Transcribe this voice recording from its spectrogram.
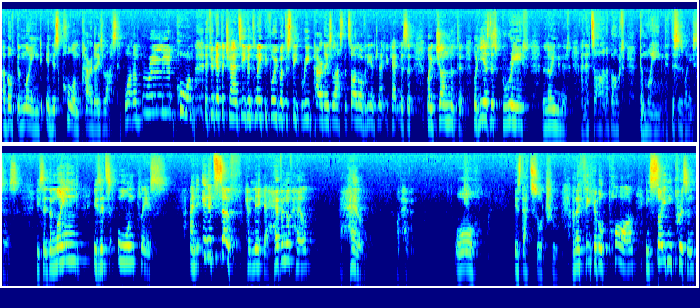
about the mind in his poem Paradise Lost. What a brilliant poem! If you get the chance, even tonight before you go to sleep, read Paradise Lost. It's all over the internet, you can't miss it, by John Milton. But he has this great line in it, and it's all about the mind. This is what he says. He said, The mind is its own place and in itself can make a heaven of hell a hell of heaven. Oh, is that so true? And I think about Paul inside in prison,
